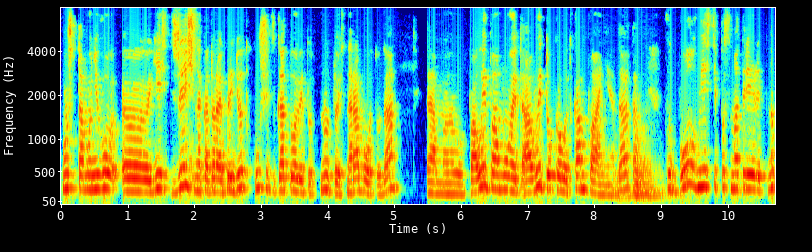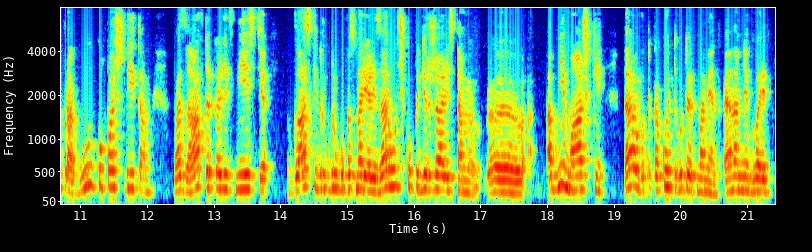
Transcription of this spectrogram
может, там у него э, есть женщина, которая придет кушать, сготовит, вот, ну, то есть на работу, да, там э, полы помоет, а вы только вот компания, да, там футбол вместе посмотрели, на прогулку пошли, там позавтракали вместе, в глазки друг другу посмотрели, за ручку подержались, там э, обнимашки, да, вот какой-то вот этот момент. И она мне говорит,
